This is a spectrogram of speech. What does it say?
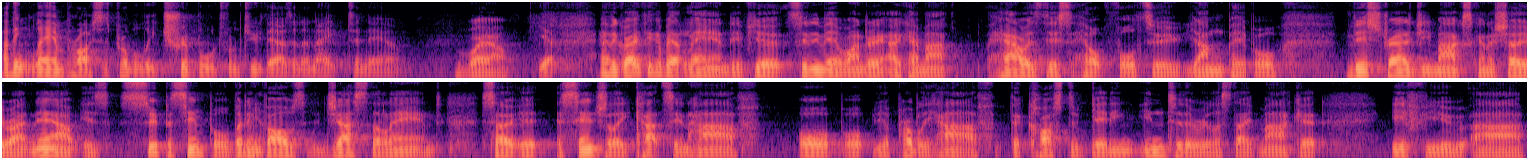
I think land prices probably tripled from 2008 to now. Wow. Yeah. And the great thing about land, if you're sitting there wondering, okay, Mark, how is this helpful to young people? This strategy Mark's going to show you right now is super simple, but involves just the land. So it essentially cuts in half, or, or you're probably half, the cost of getting into the real estate market if you are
